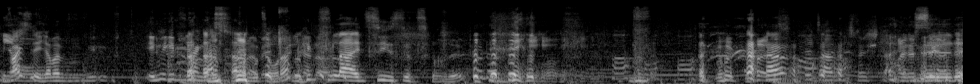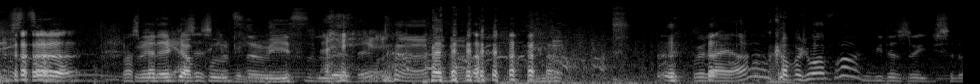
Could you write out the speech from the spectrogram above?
Ich weiß nicht, aber wie- irgendwie geht Gas. Gut so, oder? Vielleicht ziehst du zurück. Jetzt hab ich's verstanden. Was will der Perverses Kapuze gewesen. Naja, kann man schon mal fragen, wie das so ist, ne?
